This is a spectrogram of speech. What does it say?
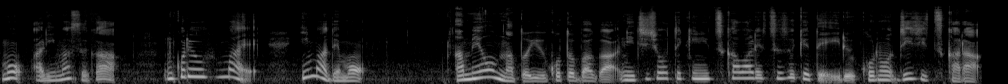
もありますがこれを踏まえ今でも雨女という言葉が日常的に使われ続けているこの事実から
